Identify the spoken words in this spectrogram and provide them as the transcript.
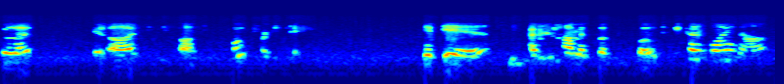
So let's get on to the awesome quote for today. It is a comic book quote because why not?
